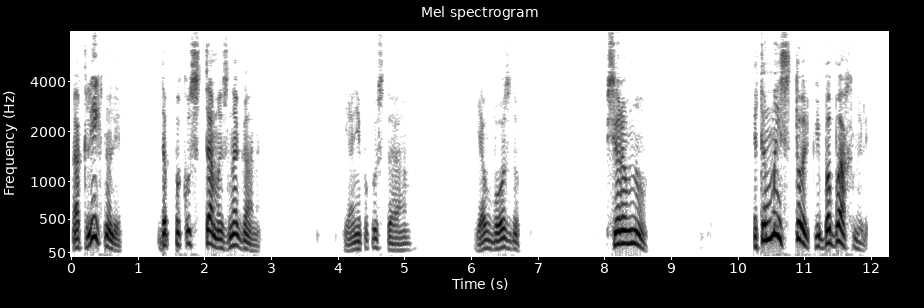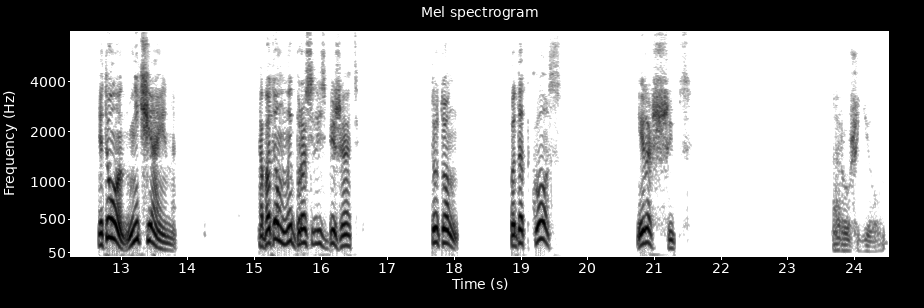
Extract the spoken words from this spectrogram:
окликнули, да по кустам из нагана. Я не по кустам. Я в воздух. Все равно. Это мы столько и бабахнули. Это он, нечаянно. А потом мы бросились бежать. Тут он под откос и расшибся. А ружье?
